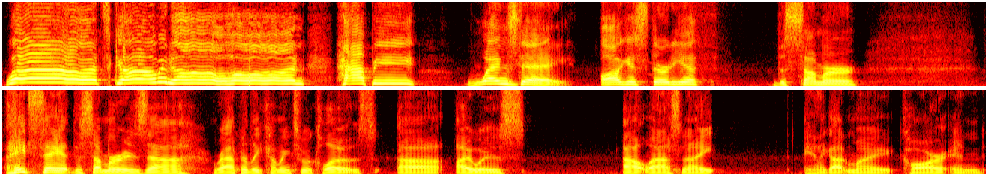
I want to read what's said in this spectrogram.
what's going on? Happy Wednesday, August 30th. The summer, I hate to say it, the summer is uh, rapidly coming to a close. Uh, I was out last night and I got in my car and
